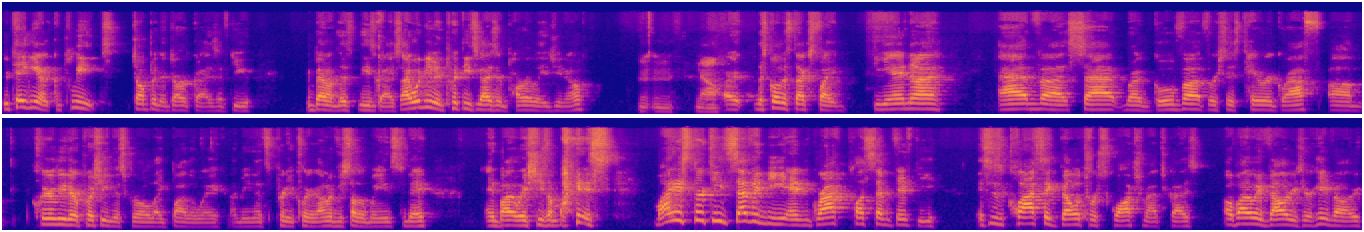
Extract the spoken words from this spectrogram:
you're taking a complete jump in the dark, guys. If you, you bet on this, these guys, I wouldn't even put these guys in parlays. You know? Mm-mm, no. All right, let's go to this next fight. Diana Avsaragova versus Tara Graf. Um, clearly, they're pushing this girl. Like, by the way, I mean that's pretty clear. I don't know if you saw the weigh-ins today. And by the way, she's a minus minus thirteen seventy and Graf plus seven fifty. This is a classic Bellator squash match, guys. Oh, by the way, Valerie's here. Hey, Valerie.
